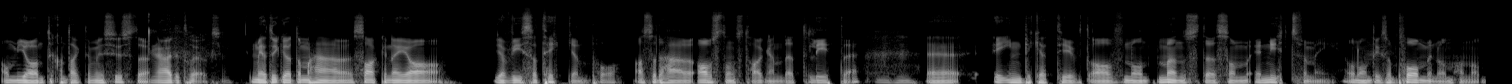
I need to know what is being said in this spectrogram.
om jag inte kontaktar min syster. Ja, det tror jag också. Men jag tycker att de här sakerna jag, jag visar tecken på, alltså det här avståndstagandet lite, Mhm. eh, är indikativt av något mönster som är nytt för mig och någonting som påminner om honom.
